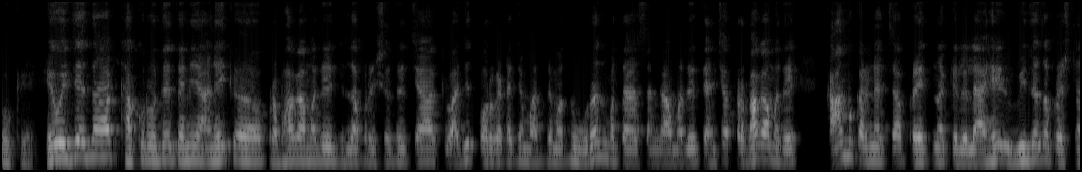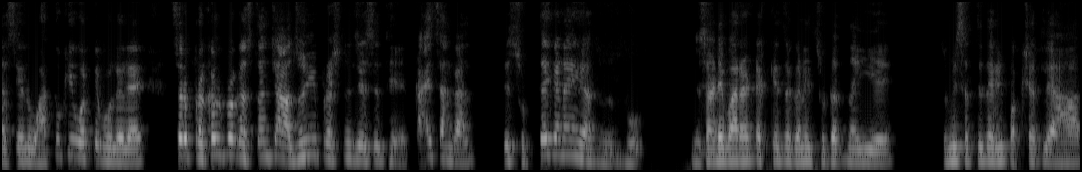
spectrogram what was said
ओके. हे वैजयनाथ ठाकूर होते. त्यांनी अनेक प्रभागामध्ये जिल्हा परिषदेच्या किंवा अजित पवार गटाच्या माध्यमातून उरण मतदारसंघामध्ये त्यांच्या प्रभागामध्ये काम करण्याचा प्रयत्न केलेला आहे. विजेचा प्रश्न असेल वाहतुकीवरती बोललेले आहे. सर प्रकल्पग्रस्तांचे अजूनही प्रश्न जे असे ते काय सांगाल? ते सुटते का नाही अजून भू- जे साडेबारा टक्केचं गणित सुटत नाहीये. तुम्ही सत्तेधारी पक्षातले आहात.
